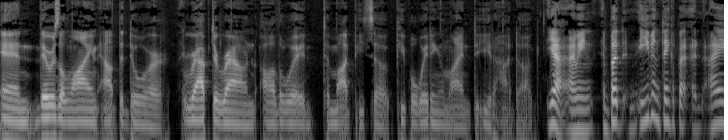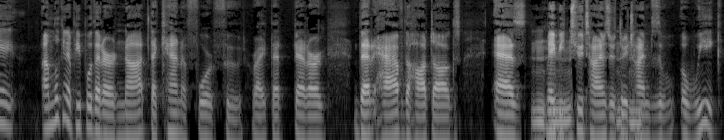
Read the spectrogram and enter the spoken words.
and there was a line out the door wrapped around all the way to Mod Pizza. People waiting in line to eat a hot dog. Yeah, I mean, but even think about I. I'm looking at people that are not that can't afford food, right? That that are that have the hot dogs as Mm-hmm. maybe two times or 3 times a, a week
